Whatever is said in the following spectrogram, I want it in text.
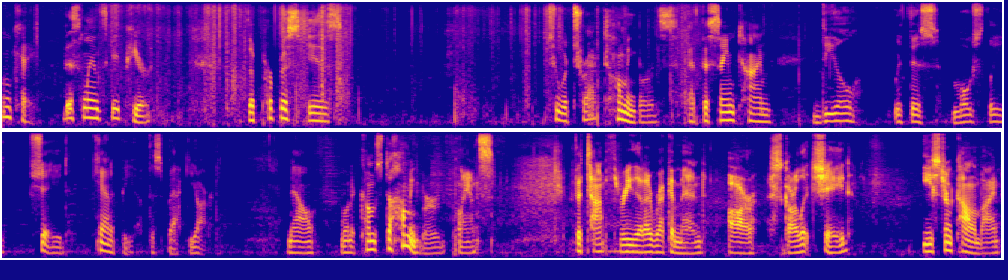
Okay, this landscape here, the purpose is to attract hummingbirds at the same time deal with this mostly shade canopy of this backyard. Now, when it comes to hummingbird plants, the top three that I recommend are Scarlet Sage, Eastern Columbine,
